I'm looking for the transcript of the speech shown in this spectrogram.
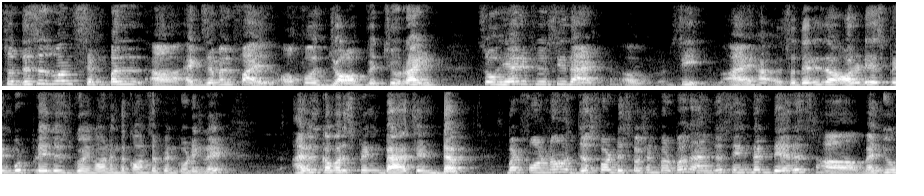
So this is one simple uh, xml file of a job which you write. So here if you see that uh, see i have so there is a, already a spring boot playlist going on in the concept and coding right? I will cover spring batch in depth but for now just for discussion purpose i am just saying that there is uh, when you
